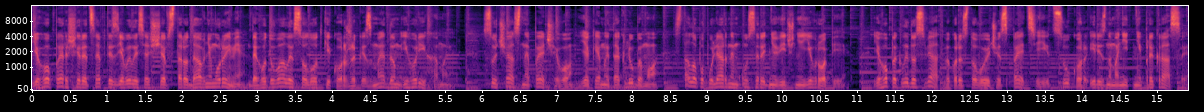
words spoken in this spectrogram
Його перші рецепти з'явилися ще в стародавньому Римі, де готували солодкі коржики з медом і горіхами. Сучасне печиво, яке ми так любимо, стало популярним у середньовічній Європі. Його пекли до свят, використовуючи спеції, цукор і різноманітні прикраси.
